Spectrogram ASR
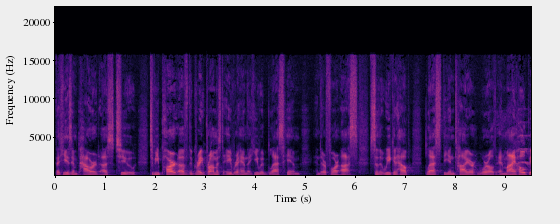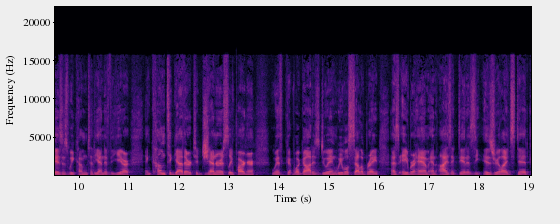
that He has empowered us to, to be part of the great promise to Abraham that He would bless him and therefore us, so that we could help bless the entire world. And my hope is, as we come to the end of the year and come together to generously partner with what God is doing, we will celebrate as Abraham and Isaac did, as the Israelites did,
